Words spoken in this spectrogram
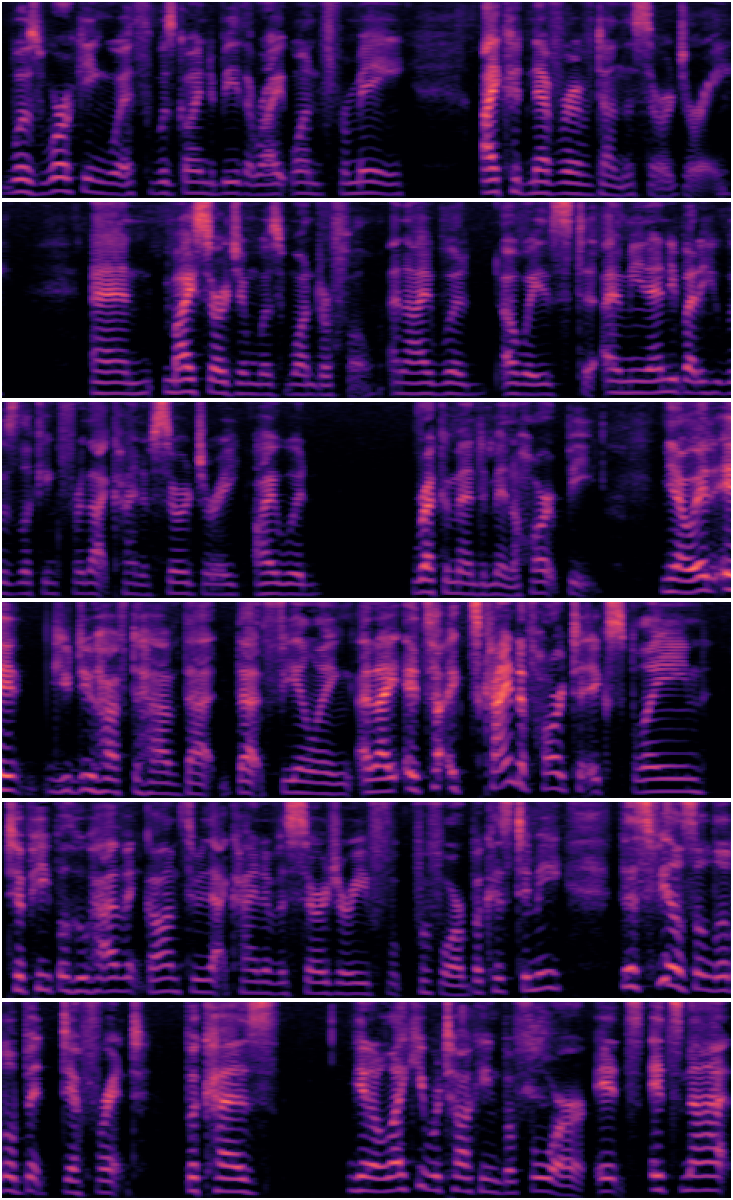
was working with was going to be the right one for me, I could never have done the surgery. And my surgeon was wonderful. And I would always, t- I mean, anybody who was looking for that kind of surgery, I would recommend him in a heartbeat. You know, it, it you do have to have that that feeling, and I it's it's kind of hard to explain to people who haven't gone through that kind of a surgery f- before because to me this feels a little bit different because you know, like you were talking before, it's it's not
